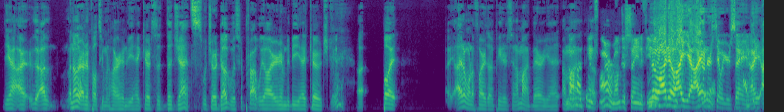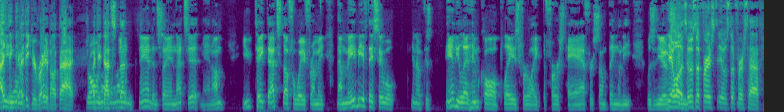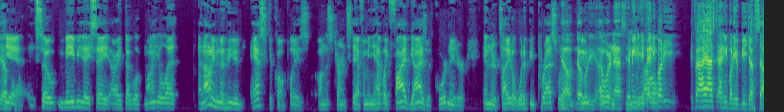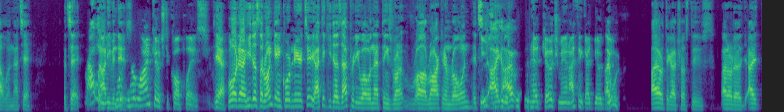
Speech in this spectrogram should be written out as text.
Yeah, I, I, another NFL team would hire him to be head coach. The, the, Jets with Joe Douglas would probably hire him to be head coach. Yeah, uh, but I don't want to fire Doug Pederson. I'm not there yet. I'm, no, not, I'm not saying uh, fire him. I'm just saying if you. No, I know. I yeah, I understand yeah. what you're saying. I, I, think I think you're right about that. I think that's that. In sand and saying that's it, man. I'm you take that stuff away from me. Now maybe if they say, well, you know, because Andy let him call plays for like the first half or something when he was the OC. Yeah, it was. It was the first. It was the first half. Yeah. Yeah. So maybe they say, all right, Doug, look, why don't you let? And I don't even know who you'd ask to call plays on this current staff. I mean, you have like five guys with coordinator in their title. Would it be press? Would no, nobody. Duke? I wouldn't ask. I mean, if anybody, if I asked anybody, it would be Jeff Stoutland. That's it. That's it. Not even this. No line coach to call plays. Yeah. Well, no, he does the run game coordinator too. I think he does that pretty well when that thing's run, uh, rocking and rolling. It's Duce I, I, I head coach, man. I think I'd go. I, would, I don't think I trust Duce. I don't know. I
